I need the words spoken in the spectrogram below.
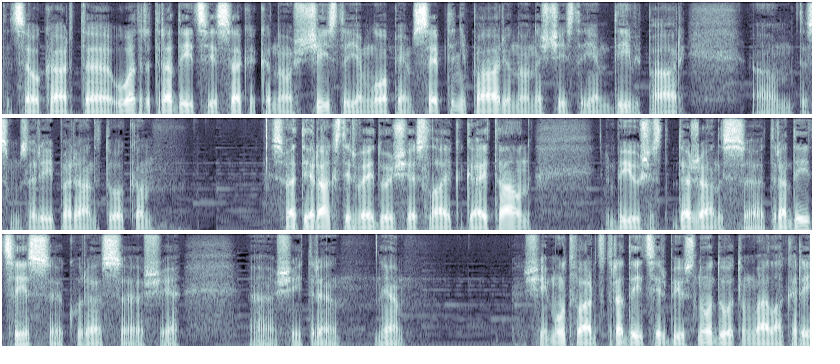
Tad savukārt uh, otra tradīcija saka, ka no šķīstajiem lopiem septiņi pāri un no nešķīstajiem divi pāri. Um, tas mums arī parāda to, ka svētie raksti ir veidojušies laika gaitā un ir bijušas dažādas uh, tradīcijas, uh, kurās uh, šie, šī, tra, jā, šī mutvārdu tradīcija ir bijusi nodota un vēlāk arī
